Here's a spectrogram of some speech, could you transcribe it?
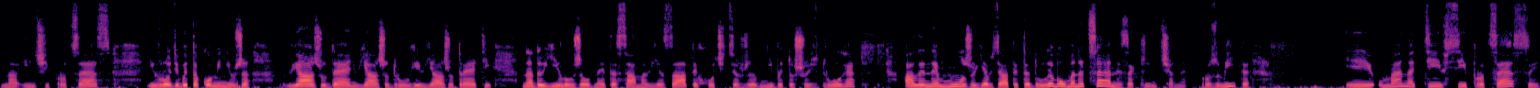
на інший процес. І вроді би тако мені вже в'яжу день, в'яжу другий, в'яжу третій. Надоїло вже одне те саме в'язати, хочеться вже нібито щось друге. Але не можу я взяти те друге, бо в мене це не закінчене. Розумієте? І у мене ті всі процеси,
